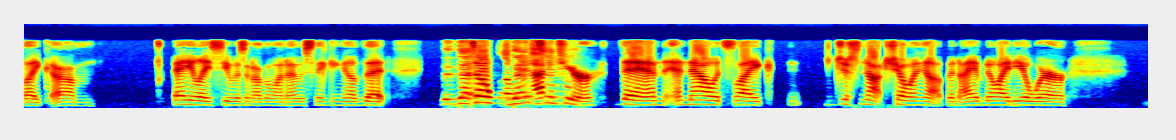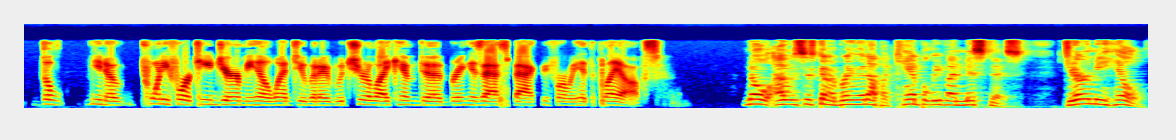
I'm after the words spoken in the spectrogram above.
like um, Eddie Lacy was another one I was thinking of that. That, so well last central... year, then and now it's like just not showing up, and I have no idea where the you know 2014 Jeremy Hill went to, but I would sure like him to bring his ass back before we hit the playoffs. No, I was just going to bring that up. I can't believe I missed this. Jeremy Hill.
